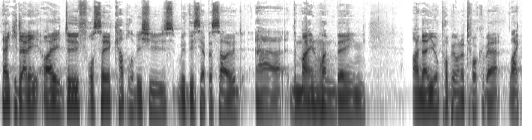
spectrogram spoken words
Thank you, Danny. I do foresee a couple of issues with this episode. Uh, the main one being, I know you'll probably want to talk about like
